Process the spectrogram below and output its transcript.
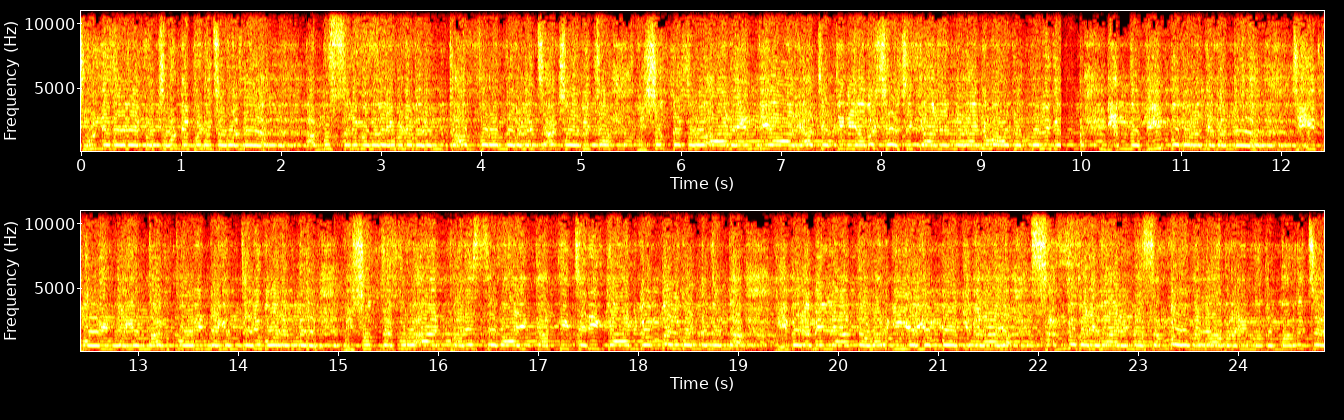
ശൂന്യതയിലേക്ക് ചൂണ്ടിപ്പിടിച്ചുകൊണ്ട് അമുസ്ലിമുകളെ ഇവിടെ വരും കാഫർ എന്ന് വിളിച്ചാക്ഷേപിച്ച വിശുദ്ധ ഖുർആന ഇന്ത്യ രാജ്യത്തിന് അവശേഷിക്കാൻ ഞങ്ങൾ അനുവാദം നൽകുക എന്ന് വീമ്പ് പറഞ്ഞുകൊണ്ട് ജയ്പൂരിന്റെയും നാഗ്പൂരിന്റെയും തെരുവോരങ്ങൾ വിശുദ്ധ ഖുർആൻ പരസ്യമായി കത്തിച്ചരിക്കാൻ വെമ്പൽ കൊണ്ടുനിന്ന വിവരമില്ലാത്ത വർഗീയ എംബോക്കുകളായ സംഘപരിവാറിന്റെ സംഭവമല്ല പറയുന്നത് മറിച്ച്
